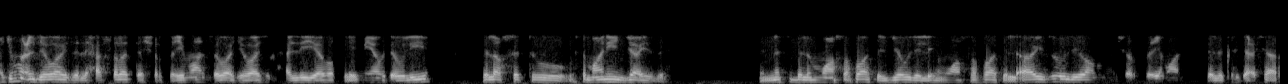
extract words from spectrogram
مجموع الجوائز اللي حصلتها شرطه إيمان سواء جوائز محلية واقليميه ودوليه بلغ 86 جائزة. بالنسبة لمواصفات الجودة اللي هي مواصفات الآيزو اليوم شرطه إيمان تمتلك 11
